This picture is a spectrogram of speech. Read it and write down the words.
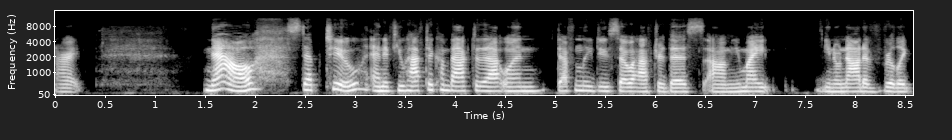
All right. Now, step two. And if you have to come back to that one, definitely do so after this. Um, you might, you know, not have really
